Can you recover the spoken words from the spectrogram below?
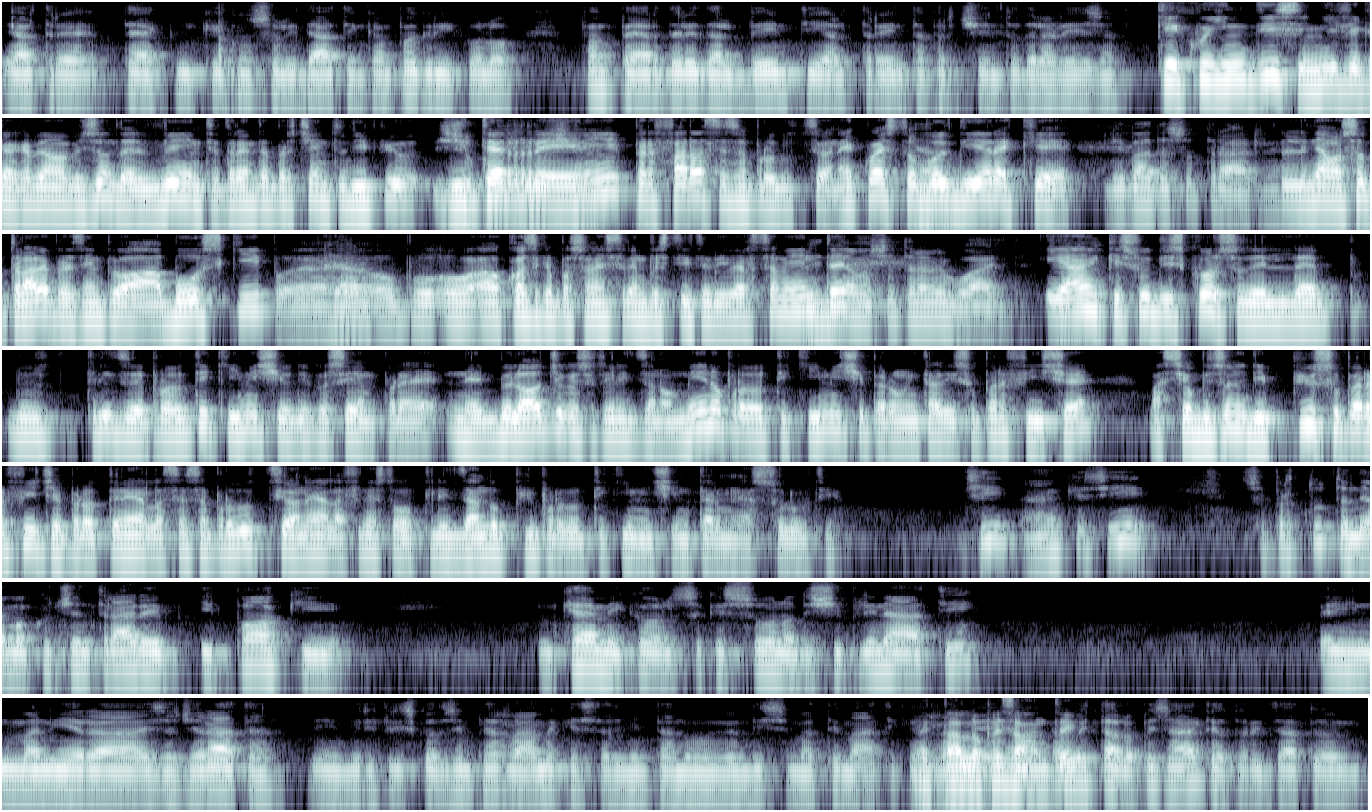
e altre tecniche consolidate in campo agricolo, fanno perdere dal 20 al 30% della resa. Che quindi significa che abbiamo bisogno del 20-30% di più Di di, terreni per fare la stessa produzione. E questo Chiaro. vuol dire che Le vado a sottrarre? le andiamo a sottrarre, per esempio, a boschi eh, o, o a cose che possono essere investite Le diversamente. andiamo a sottrarre wild. E certo. anche sul discorso dell'utilizzo dei prodotti chimici, io dico sempre, nel biologico si utilizzano meno prodotti chimici per unità di superficie, ma se ho bisogno di più superficie per ottenere la stessa produzione, alla fine sto utilizzando più prodotti chimici in termini assoluti. Sì, anche sì. Soprattutto andiamo a concentrare i, i pochi chemicals che sono disciplinati in maniera esagerata. Mi riferisco ad esempio al rame che sta diventando una grandissima tematica. Il Metallo rame pesante. È un metallo pesante, autorizzato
